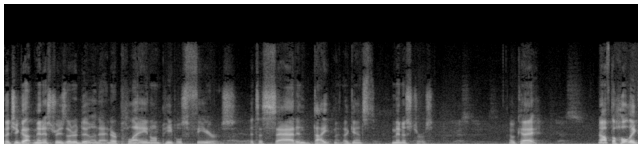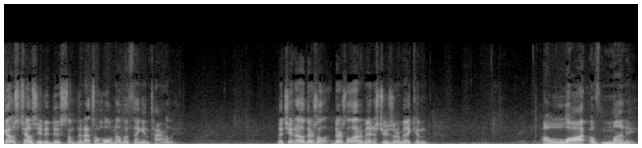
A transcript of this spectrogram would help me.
But you got ministries that are doing that, and they're playing on people's fears. It's a sad indictment against ministers. Okay? Now, if the Holy Ghost tells you to do something, that's a whole other thing entirely. But you know, there's a, there's a lot of ministries that are making a lot of money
